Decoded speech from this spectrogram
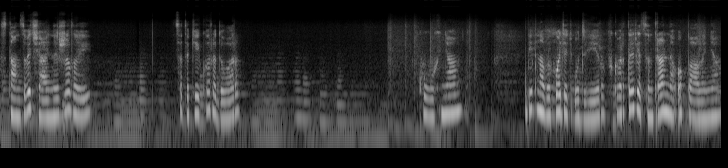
стан звичайний, жилий. Це такий коридор, кухня. Вікна виходять у двір. В квартирі центральне опалення.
